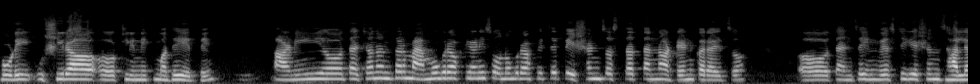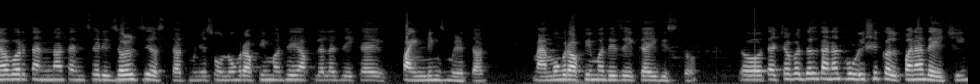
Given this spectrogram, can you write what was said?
थोडी उशिरा क्लिनिकमध्ये येते. आणि त्याच्यानंतर मॅमोग्राफी आणि सोनोग्राफीचे पेशंट्स असतात त्यांना अटेंड करायचं. त्यांचे इन्व्हेस्टिगेशन झाल्यावर त्यांना त्यांचे रिझल्ट जे असतात म्हणजे सोनोग्राफीमध्ये आपल्याला जे काही फाइंडिंग्स मिळतात मॅमोग्राफीमध्ये जे काही दिसतं त्याच्याबद्दल त्यांना थोडीशी कल्पना द्यायची.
